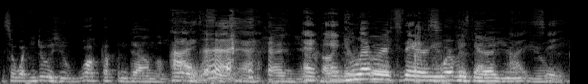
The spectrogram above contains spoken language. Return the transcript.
And so what you do is you walk up and down the hallway, and you And- kind and of, whoever uh, is there, you whoever's pick there, you, you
